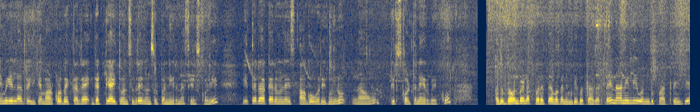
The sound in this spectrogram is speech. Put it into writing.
ನಿಮಗೆಲ್ಲಾದರೂ ಹೀಗೆ ಮಾಡ್ಕೊಳ್ಬೇಕಾದ್ರೆ ಗಟ್ಟಿ ಆಯಿತು ಅನಿಸಿದ್ರೆ ಇನ್ನೊಂದು ಸ್ವಲ್ಪ ನೀರನ್ನು ಸೇರಿಸ್ಕೊಳ್ಳಿ. ಈ ಥರ ಕ್ಯಾರಮಲೈಸ್ ಆಗೋವರೆಗೂ ನಾವು ತಿರ್ಸ್ಕೊಳ್ತಾನೆ ಇರಬೇಕು. ಅದು ಬ್ರೌನ್ ಬಣ್ಣಕ್ಕೆ ಬರುತ್ತೆ ಆವಾಗ ನಿಮಗೆ ಗೊತ್ತಾಗತ್ತೆ. ನಾನಿಲ್ಲಿ ಒಂದು ಪಾತ್ರೆಗೆ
